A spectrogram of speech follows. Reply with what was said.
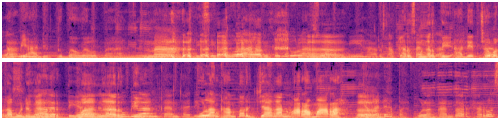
Tapi Lan- Adit tuh bawel banget. Nah, di situlah, di situlah suami harus aku harus mengerti. bilang, Adit coba harus kamu dengar. Mengerti, ya. Mengerti. Aku bilang kan tadi Pulang kantor jangan marah-marah. yang ada apa? Pulang kantor harus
